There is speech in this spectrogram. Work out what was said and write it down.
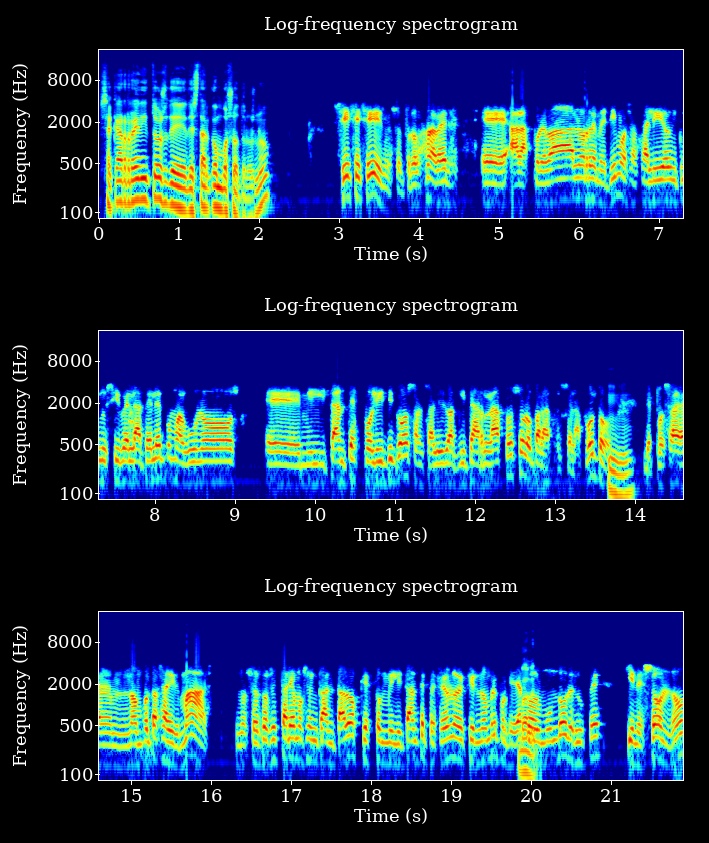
sacar réditos de, de estar con vosotros, ¿no? Sí, sí, sí. Nosotros, a ver, eh, a las pruebas nos remetimos. Ha salido inclusive en la tele como algunos eh, militantes políticos han salido a quitar lazos solo para hacerse la foto. Después eh, no han vuelto a salir más. Nosotros estaríamos encantados que estos militantes, prefiero no decir nombres porque ya todo el mundo deduce quiénes son, ¿no?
